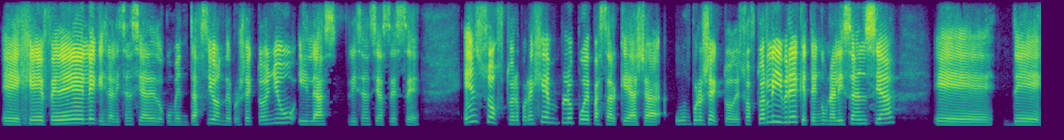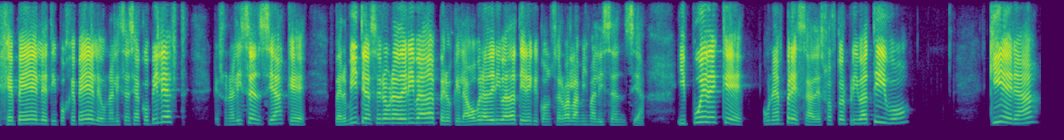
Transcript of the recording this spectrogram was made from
eh, GFDL, que es la licencia de documentación del proyecto New, y las licencias CC. En software, por ejemplo, puede pasar que haya un proyecto de software libre que tenga una licencia eh, de GPL, tipo GPL, una licencia copyleft, que es una licencia que permite hacer obra derivada, pero que la obra derivada tiene que conservar la misma licencia. Y puede que una empresa de software privativo quiera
